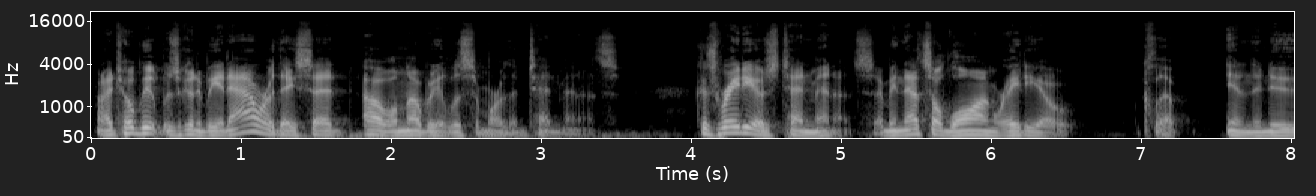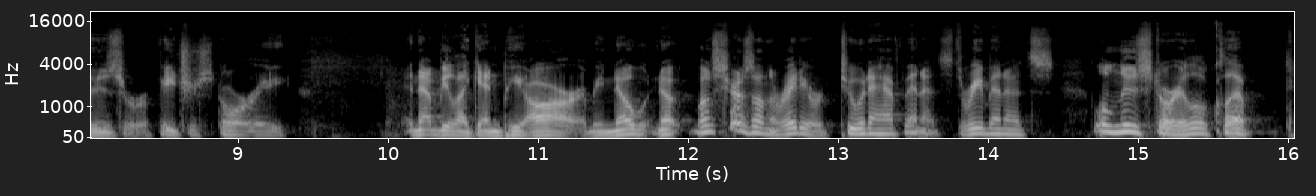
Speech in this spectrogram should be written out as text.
when I told people it was going to be an hour, they said, "Oh, well, nobody will listen more than ten minutes." because radio is 10 minutes. I mean, that's a long radio clip in the news or a feature story. And that'd be like NPR. I mean, no, no, most shows on the radio are two and a half minutes, three minutes, a little news story, a little clip.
